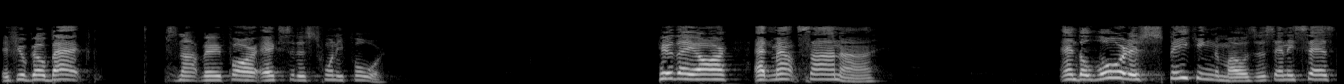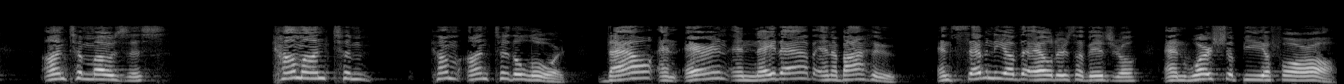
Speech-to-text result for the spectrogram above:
If you'll go back it's not very far, Exodus 24. Here they are at Mount Sinai, and the Lord is speaking to Moses, and he says unto Moses, Come unto, come unto the Lord, thou and Aaron and Nadab and Abihu, and seventy of the elders of Israel, and worship ye afar off.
